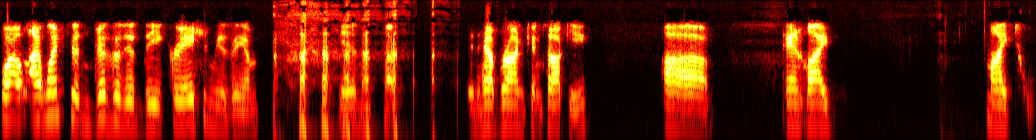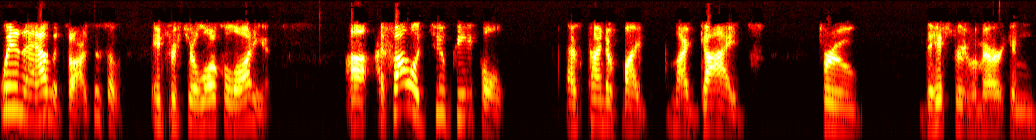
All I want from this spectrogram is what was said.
Well, I went and visited the Creation Museum in uh, in Hebron, Kentucky, uh, and my my twin avatars. This will interest your local audience. Uh, I followed two people as kind of my my guides through the history of American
